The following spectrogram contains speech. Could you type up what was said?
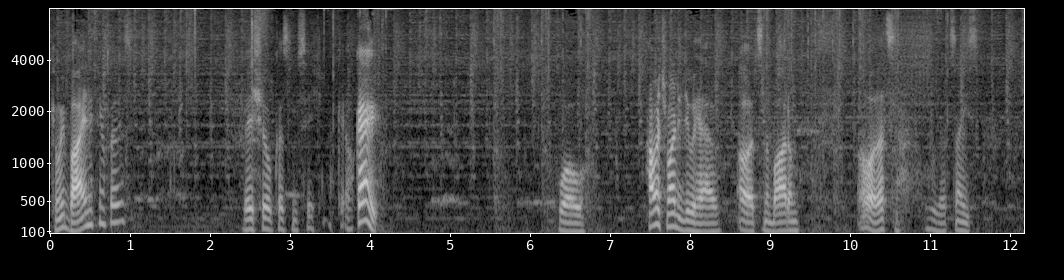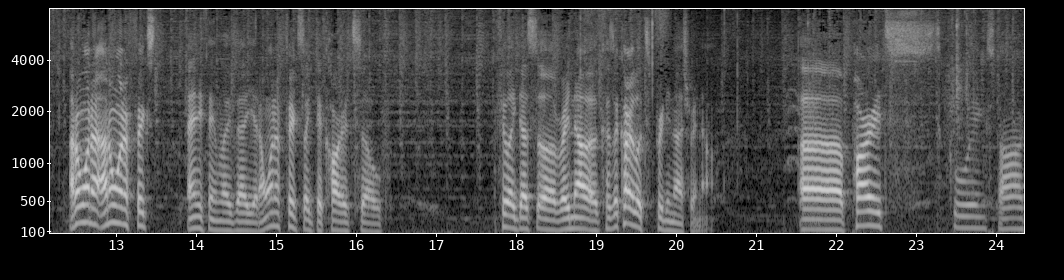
Can we buy anything for this? Visual customization. Okay, okay. Whoa. How much money do we have? Oh, it's in the bottom. Oh, that's ooh, that's nice. I don't want to I don't want to fix anything like that yet. I want to fix like the car itself. I feel like that's uh, right now because the car looks pretty nice right now. Uh, parts, cooling, stock.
